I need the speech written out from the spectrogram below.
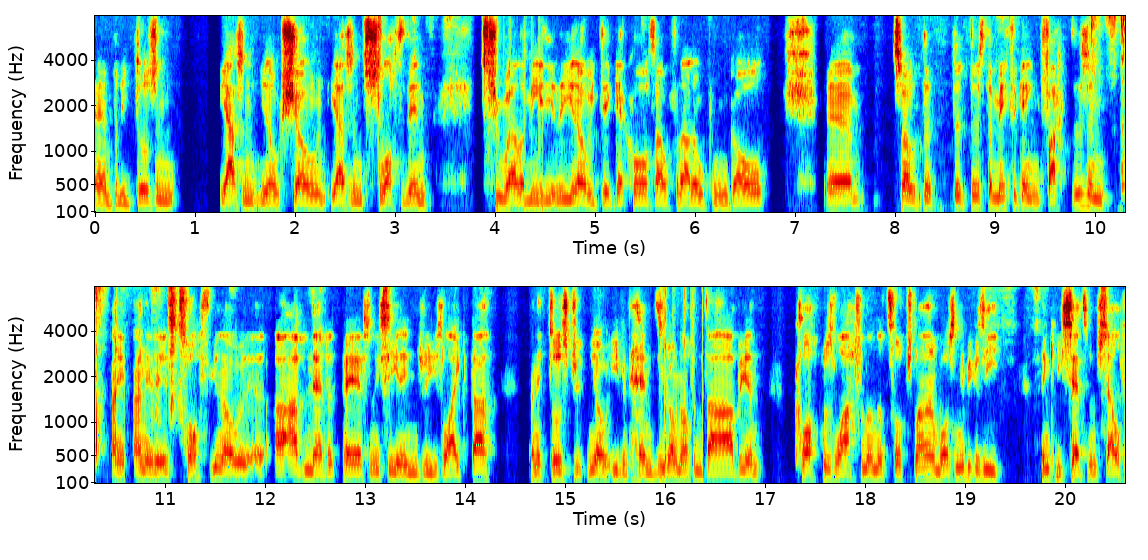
um, but he doesn't. He hasn't, you know, shown. He hasn't slotted in too well immediately. You know, he did get caught out for that opening goal. Um, so the, the, there's the mitigating factors, and and it is tough. You know, I've never personally seen injuries like that, and it does. You know, even Henderson going off in Derby, and Klopp was laughing on the touchline, wasn't he? Because he, I think he said to himself,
